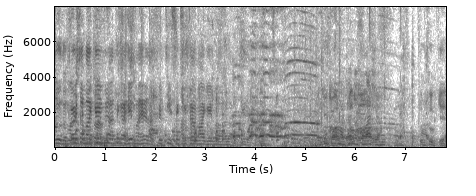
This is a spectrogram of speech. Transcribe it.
Dude, the first time I came here, I think I hit my head like 15, 16 times. I gave up. I was like, yeah.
